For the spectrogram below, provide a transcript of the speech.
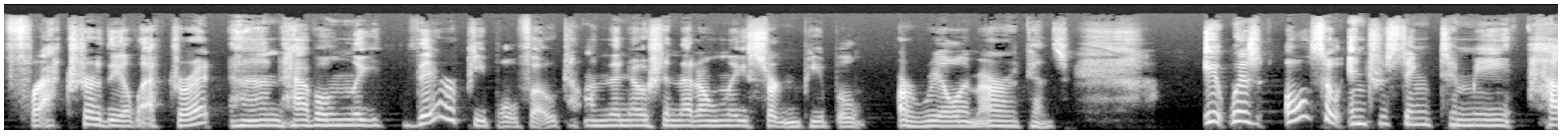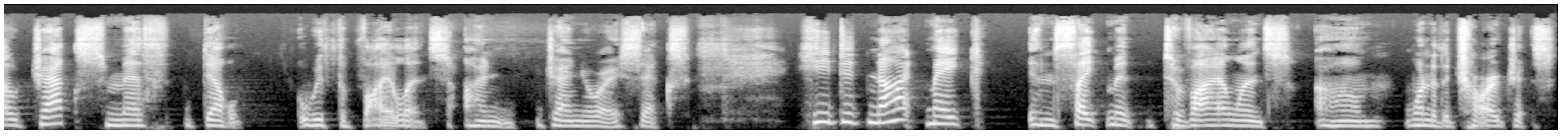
fracture the electorate and have only their people vote on the notion that only certain people are real Americans. It was also interesting to me how Jack Smith dealt with the violence on January 6th. He did not make incitement to violence um, one of the charges,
